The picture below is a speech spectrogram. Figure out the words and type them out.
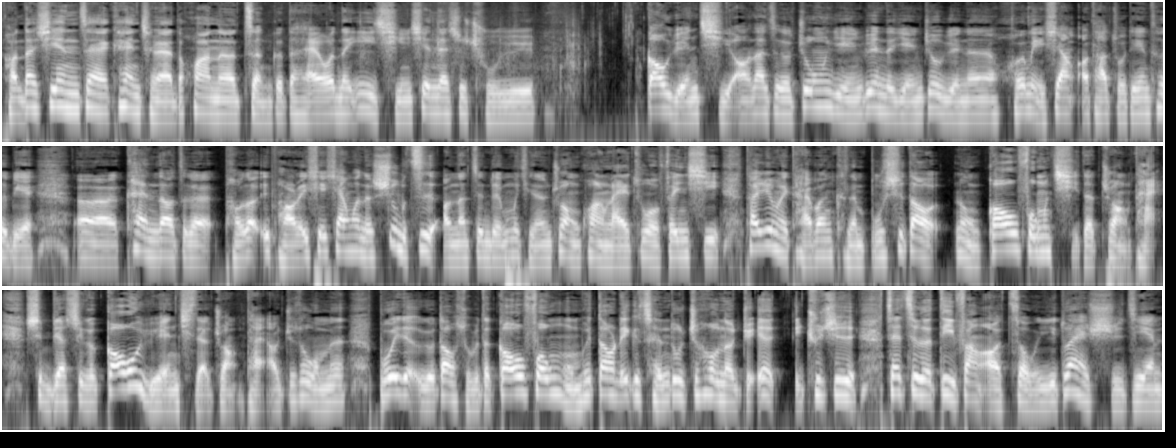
好，那现在看起来的话呢，整个的台湾的疫情现在是处于。高原期哦，那这个中研院的研究员呢，何美香哦，她昨天特别呃看到这个跑到一跑了一些相关的数字哦，那针对目前的状况来做分析，他认为台湾可能不是到那种高峰期的状态，是比较是一个高原期的状态啊，就是我们不会有到所谓的高峰，我们会到了一个程度之后呢，就要就是在这个地方哦走一段时间，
